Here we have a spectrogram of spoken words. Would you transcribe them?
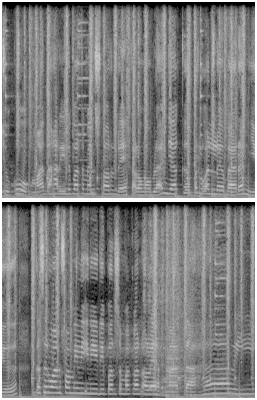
cukup. Matahari departemen store deh kalau mau belanja keperluan lebaran ya. Keseruan family ini dipersembahkan oleh matahari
